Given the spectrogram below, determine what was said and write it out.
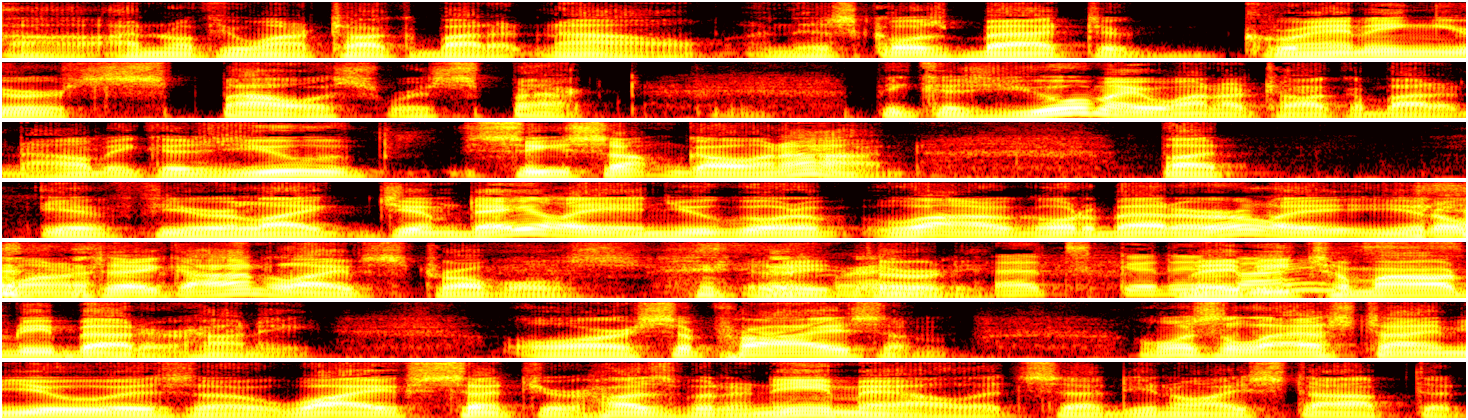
Uh, I don't know if you want to talk about it now. And this goes back to granting your spouse respect because you may want to talk about it now because you see something going on. But if you're like Jim Daly and you go to want to go to bed early, you don't want to take on life's troubles at eight thirty. That's good Maybe advice. tomorrow would be better, honey, or surprise them. When was the last time you, as a wife, sent your husband an email that said, "You know, I stopped at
